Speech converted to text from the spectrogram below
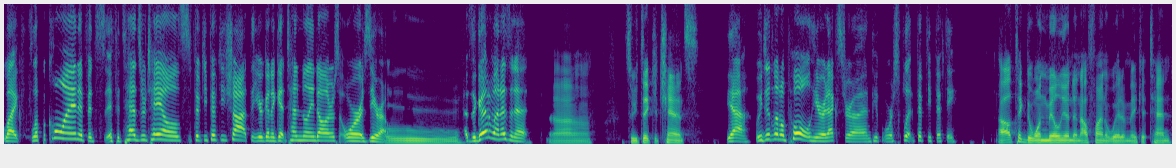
Like flip a coin if it's if it's heads or tails, 50-50 shot that you're gonna get ten million dollars or zero. Ooh. That's a good one, isn't it? Uh, so you take your chance. Yeah. We did a little poll here at Extra and people were split 50-50. I'll take the one million and I'll find a way to make it ten.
